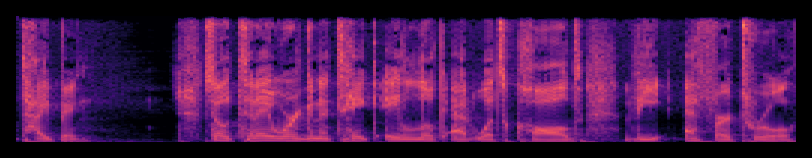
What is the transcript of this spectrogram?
typing. So today we're going to take a look at what's called the effort rule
